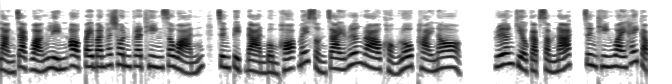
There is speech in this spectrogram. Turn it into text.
หลังจากหวังหลินออกไปบรรพชนกระทิงสวรรค์ จึงปิดด่านบ่มเพาะไม่สนใจเรื่องราวของโลกภายนอก เรื่องเกี่ยวกับสำนักจึงทิ้งไว้ให้กับ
